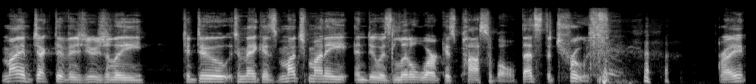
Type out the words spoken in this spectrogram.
My objective is usually to do to make as much money and do as little work as possible. That's the truth. right?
